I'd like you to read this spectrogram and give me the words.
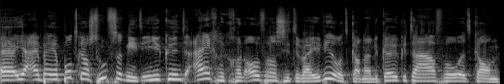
Uh, ja, en bij een podcast hoeft dat niet. En je kunt eigenlijk gewoon overal zitten waar je wil. Het kan aan de keukentafel, het kan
